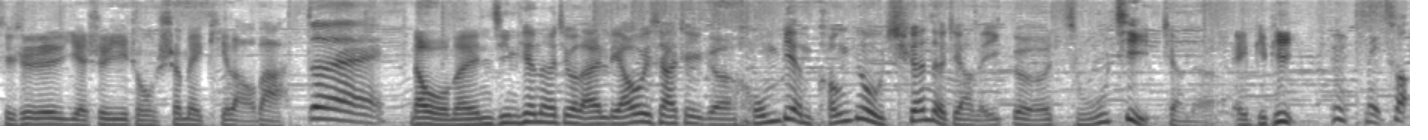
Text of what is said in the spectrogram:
其实也是一种审美疲劳吧。对，那我们今天呢，就来聊一下这个红遍朋友圈的这样的一个足迹这样的 A P P。嗯，没错。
